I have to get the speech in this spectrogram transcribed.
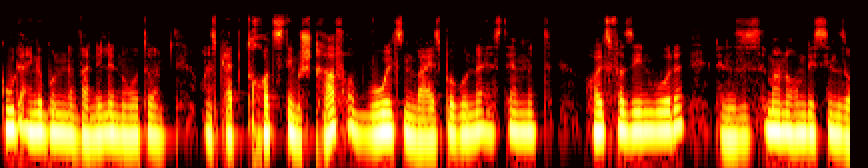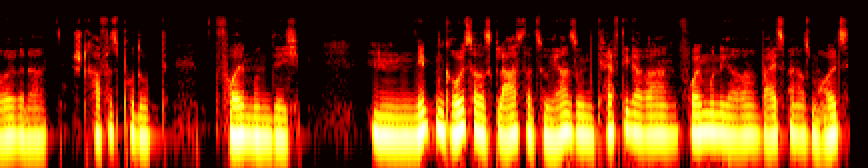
gut eingebundene Vanillenote und es bleibt trotzdem straff, obwohl es ein Weißburgunder ist, der mit Holz versehen wurde, denn es ist immer noch ein bisschen Säure da. Straffes Produkt, vollmundig. Hm, nehmt ein größeres Glas dazu, ja, so ein kräftigerer, vollmundigerer Weißwein aus dem Holz,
